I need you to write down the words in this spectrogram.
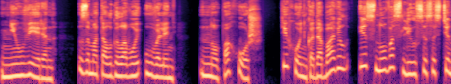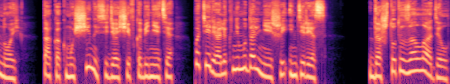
«Не уверен», – замотал головой уволень, – «но похож». Тихонько добавил и снова слился со стеной, так как мужчины, сидящие в кабинете, потеряли к нему дальнейший интерес. «Да что ты заладил?»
